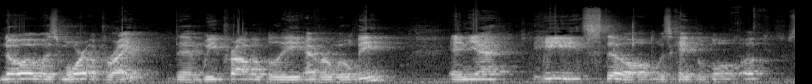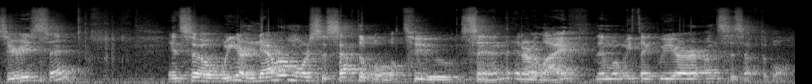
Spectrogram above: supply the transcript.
Noah was more upright than we probably ever will be, and yet he still was capable of serious sin. And so we are never more susceptible to sin in our life than when we think we are unsusceptible.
